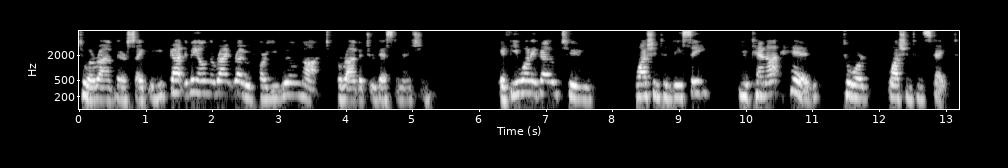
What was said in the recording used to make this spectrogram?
to arrive there safely. You've got to be on the right road or you will not arrive at your destination. If you want to go to Washington, D.C., you cannot head toward Washington State.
